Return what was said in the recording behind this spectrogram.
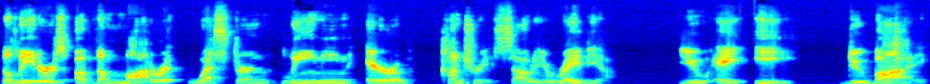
The leaders of the moderate Western leaning Arab countries, Saudi Arabia, UAE, Dubai,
